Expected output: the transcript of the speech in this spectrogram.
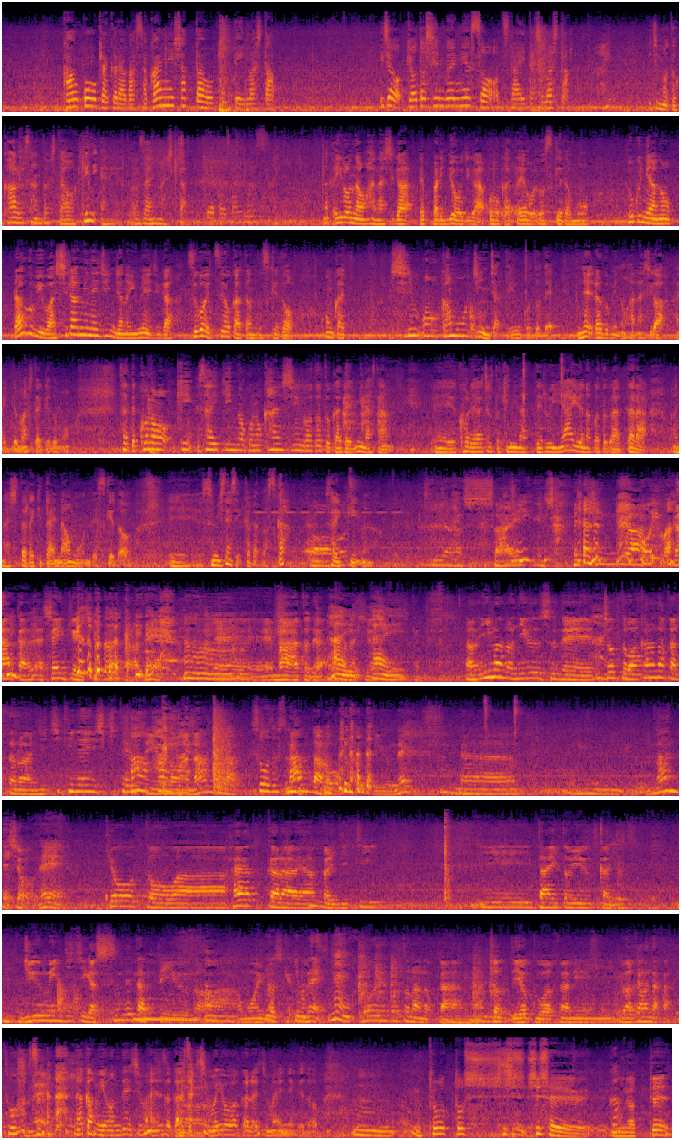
観光客らが盛んにシャッターを切っていました。以上京都新聞ニュースをお伝えいたしました。藤本薫さんとしたおおきにありがとうございました。りがとうございます。なんかいろんなお話がやっぱり行事が多かったようですけども特にあのラグビーは白峰神社のイメージがすごい強かったんですけど今回下鴨神社ということでねラグビーのお話が入ってましたけども。さてこのき最近のこの関心事とかで皆さん、えーこれはちょっと気になってるんやいうようなことがあったらお話しいただきたいな思うんですけど、えー、住先生いかがですか？最近。いや最最近 もう今はなんか選挙一緒だからね。うん。えーまあ後でお話をしますはいはい。あの今のニュースではい。ちょっと分からなかったのは自治記念式典っていうのあはいははい。何だろうっていうね、えーうんなんでしょうね。京都は早くからやっぱり自治体というか住民自治が進んでたっていうのはうん思いますけどね。ね。どういうことなのか、まあちょっとよく分かり分からなかったそうですね。ね中身読んでしまいん。さから私もようわからしまいんだけど。うん。京都市市政になってうん。っ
